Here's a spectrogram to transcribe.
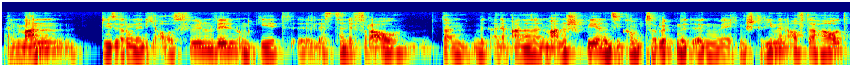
ein Mann diese Rolle nicht ausfüllen will und geht, äh, lässt seine Frau dann mit einem anderen Mann spielen und sie kommt zurück mit irgendwelchen Striemen auf der Haut.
